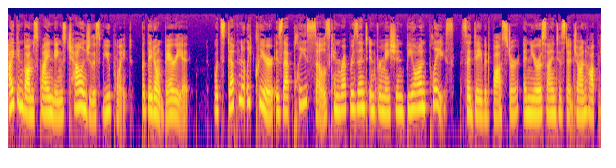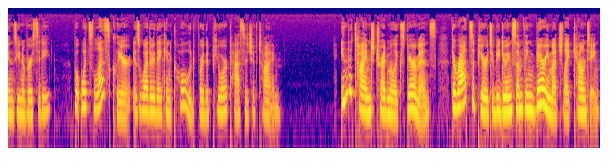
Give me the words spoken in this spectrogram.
Eichenbaum's findings challenge this viewpoint, but they don't bury it. What's definitely clear is that place cells can represent information beyond place, said David Foster, a neuroscientist at Johns Hopkins University. But what's less clear is whether they can code for the pure passage of time. In the timed treadmill experiments, the rats appear to be doing something very much like counting.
